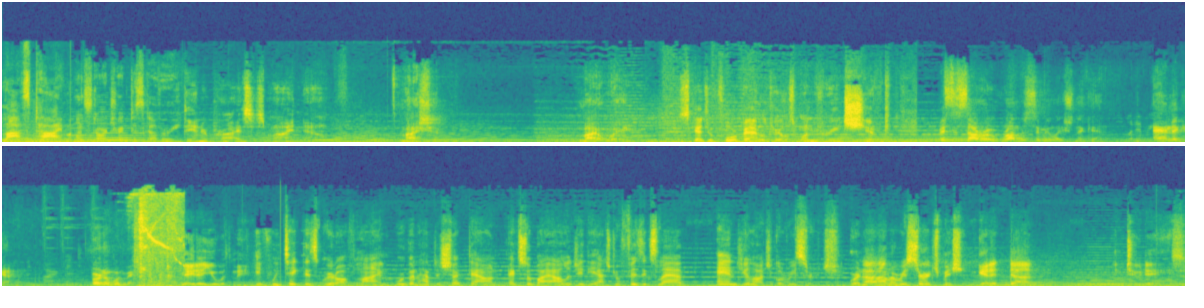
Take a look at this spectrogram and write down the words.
Last time on Star Trek Discovery. The Enterprise is mine now. My ship. My way. Schedule four battle drills, one for each shift. Mr. Saru, run the simulation again. And again. Burn it with me. Data, you with me? If we take this grid offline, we're gonna have to shut down exobiology, the astrophysics lab, and geological research. We're not on a research mission. Get it done in two days.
